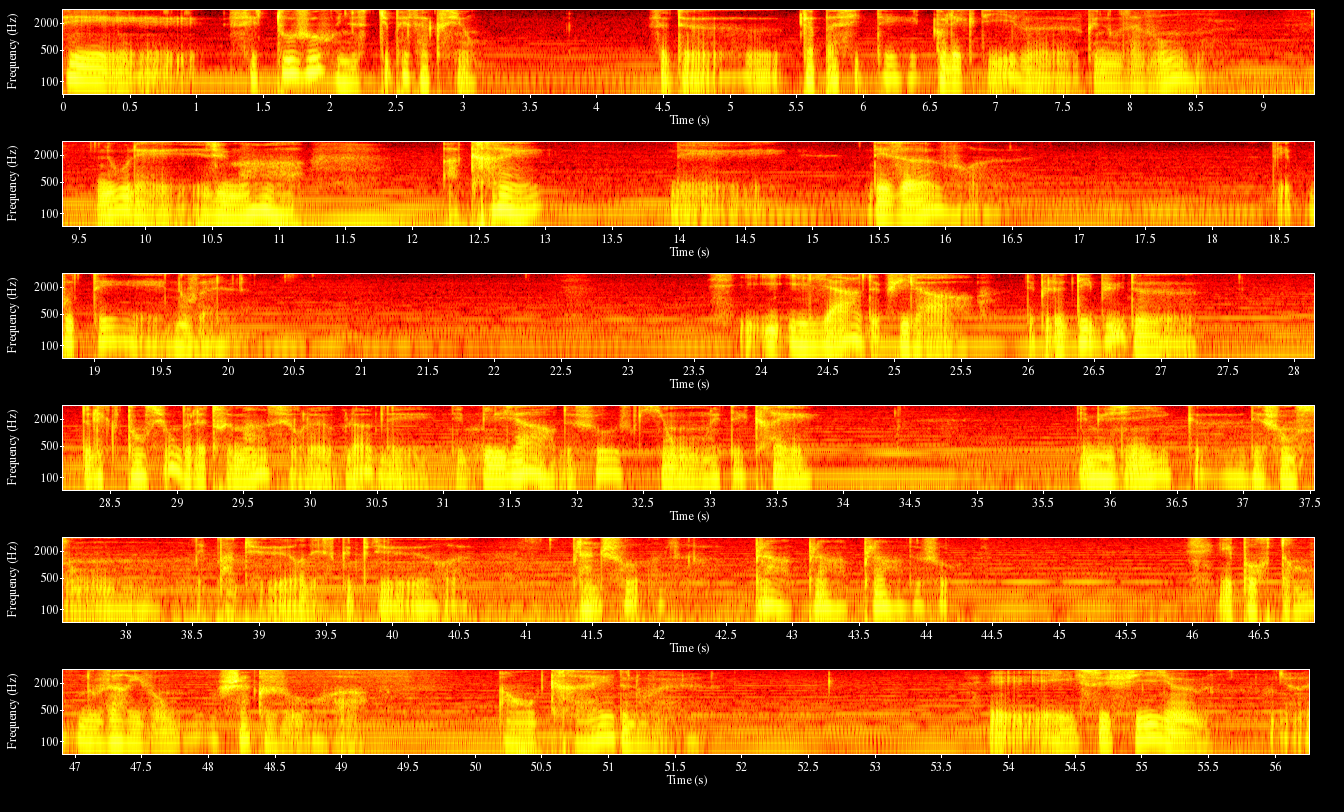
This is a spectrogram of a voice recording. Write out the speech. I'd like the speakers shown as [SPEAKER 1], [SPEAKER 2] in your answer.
[SPEAKER 1] c'est toujours une stupéfaction. Cette euh, capacité collective euh, que nous avons, nous les humains, à, créer des, des œuvres, des beautés nouvelles. Il y a depuis la, depuis le début de, de l'expansion de l'être humain sur le globe des, milliards de choses qui ont été créées. Des musiques, des chansons, des peintures, des sculptures, plein de choses, plein, plein, plein de choses. Et pourtant, nous arrivons chaque jour à, à en créer de nouvelles. Et, il suffit euh,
